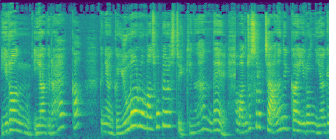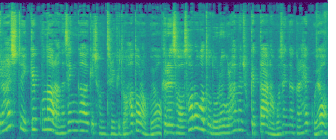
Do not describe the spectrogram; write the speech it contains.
이런 이야기를 할까? 그냥 그러니까 유머로만 소비할 수도 있기는 한데 만족스럽지 않으니까 이런 이야기를 할 수도 있겠구나라는 생각이 전 들기도 하더라고요. 그래서 서로가 더 노력을 하면 좋겠다라고 생각을 했고요.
